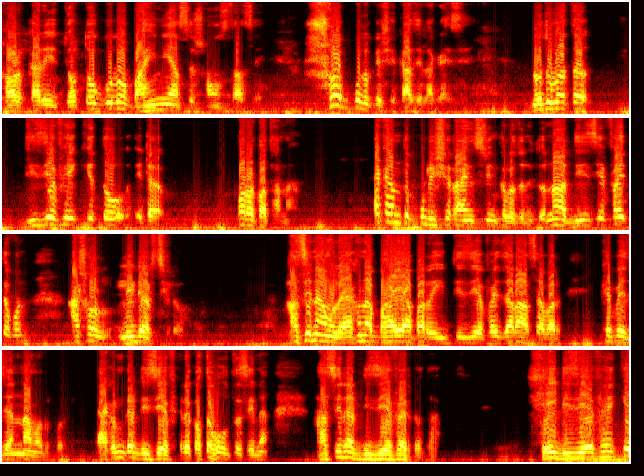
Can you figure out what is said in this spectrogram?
সরকারি যতগুলো বাহিনী আছে, সংস্থা আছে, সবগুলোকে সে কাজে লাগাইছে। নতুবা তো ডিজিএফআই কে তো এটা করার কথা না। একান্ত পুলিশের আইন শৃঙ্খলা জনিত। না, ডিজিএফআই তখন আসল লিডার ছিল। হাসিনা আমলে। এখন ভাই, আবার এই ডিজিএফআই যারা আছে, আবার খেপে যান না আমার উপর। এখনকার ডিজিএফ এর কথা বলতেছি না। হাসিনার ডিজিএফ এর কথা। সেই ডিজিএফআই কে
